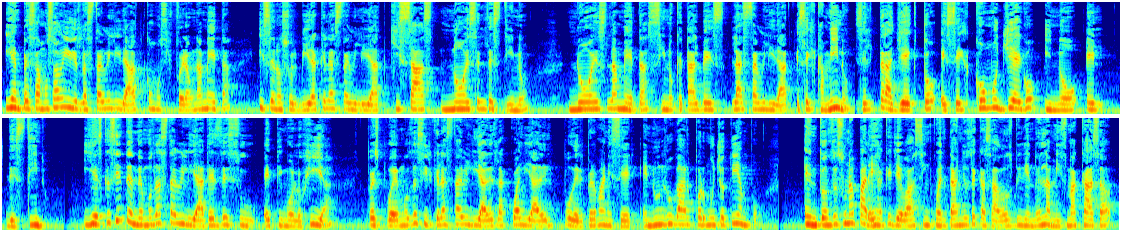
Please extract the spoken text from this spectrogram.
Y empezamos a vivir la estabilidad como si fuera una meta y se nos olvida que la estabilidad quizás no es el destino, no es la meta, sino que tal vez la estabilidad es el camino, es el trayecto, es el cómo llego y no el destino. Y es que si entendemos la estabilidad desde su etimología, pues podemos decir que la estabilidad es la cualidad del poder permanecer en un lugar por mucho tiempo. Entonces una pareja que lleva 50 años de casados viviendo en la misma casa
